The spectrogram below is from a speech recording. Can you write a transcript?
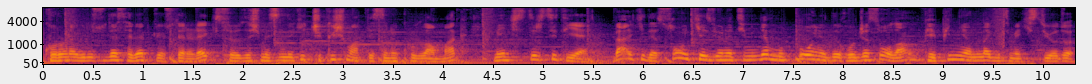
Koronavirüsü de sebep göstererek sözleşmesindeki çıkış maddesini kullanmak Manchester City'ye belki de son kez yönetiminde mutlu oynadığı hocası olan Pep'in yanına gitmek istiyordu.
